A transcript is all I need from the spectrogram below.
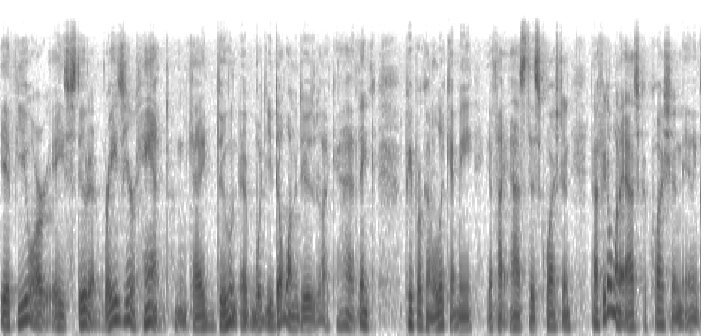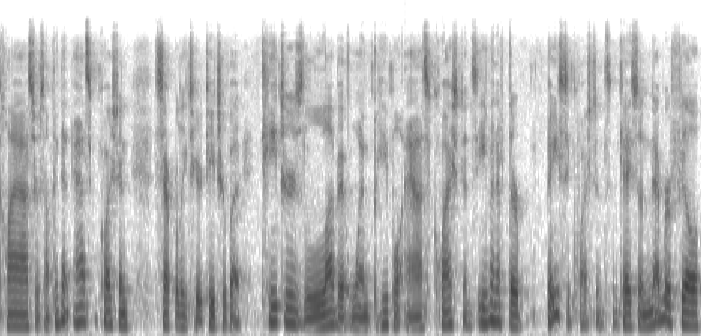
If you are a student, raise your hand. Okay, do what you don't want to do is be like, hey, I think people are going to look at me if I ask this question. Now, if you don't want to ask a question in class or something, then ask a question separately to your teacher. But teachers love it when people ask questions, even if they're basic questions. Okay, so never feel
